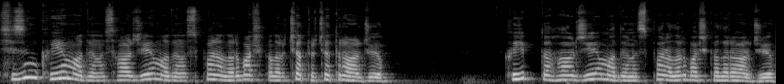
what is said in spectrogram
Sizin kıyamadığınız, harcayamadığınız paraları başkaları çatır çatır harcıyor. Kıyıp da harcayamadığınız paraları başkaları harcıyor.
